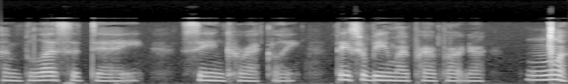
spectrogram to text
and blessed day, seeing correctly. Thanks for being my prayer partner. 木马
